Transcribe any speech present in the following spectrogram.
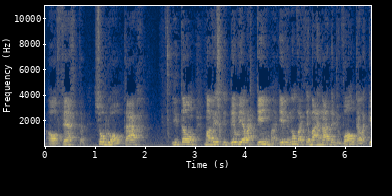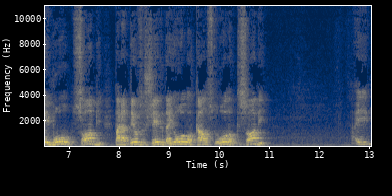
a oferta sobre o altar. Então, uma vez que deu e ela queima, ele não vai ter mais nada de volta, ela queimou, sobe para Deus o cheiro, daí o holocausto, o olo que sobe. Aí,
